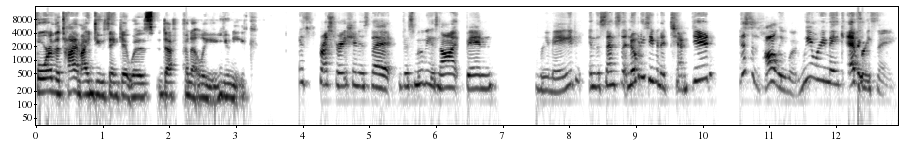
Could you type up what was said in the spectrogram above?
for the time, I do think it was definitely unique. His frustration is that this movie has not been remade in the sense that nobody's even attempted. This is Hollywood. We remake everything,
